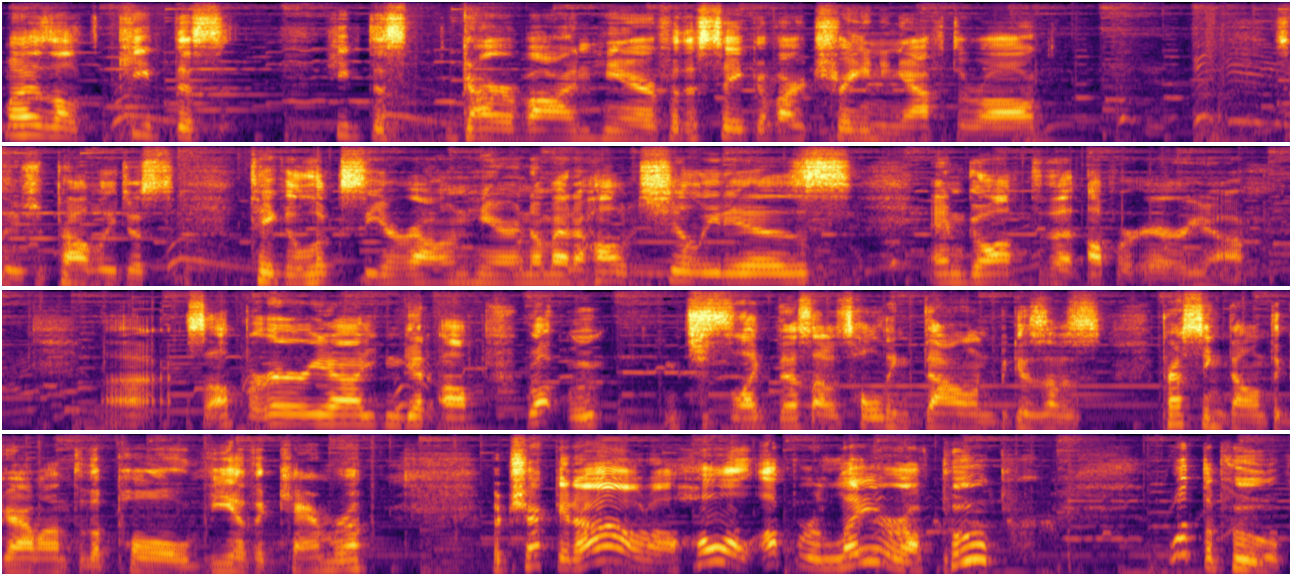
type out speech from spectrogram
might as well keep this, keep this garb on here for the sake of our training, after all. So you should probably just take a look-see around here, no matter how chilly it is, and go up to the upper area. Uh, so upper area, you can get up, just like this. I was holding down because I was pressing down to grab onto the pole via the camera. But check it out, a whole upper layer of poop! What the poop?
